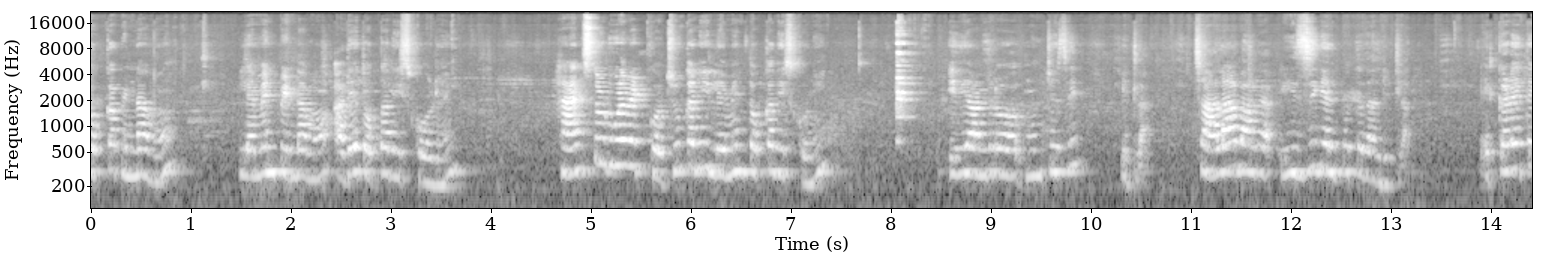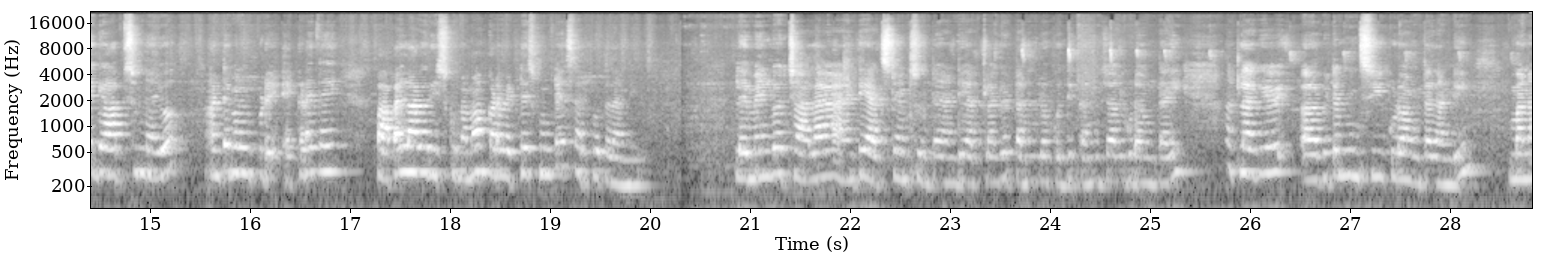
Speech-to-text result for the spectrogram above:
తొక్క పిండామో లెమన్ పిండామో అదే తొక్క తీసుకోండి. హ్యాండ్స్ తోటి కూడా పెట్టుకోవచ్చు కానీ లెమన్ తొక్క తీసుకొని ఇది అందులో ముంచేసి ఇట్లా. చాలా బాగా ఈజీగా వెళ్ళిపోతుందండి ఇట్లా. ఎక్కడైతే గ్యాప్స్ ఉన్నాయో అంటే మనం ఇప్పుడు ఎక్కడైతే పాపల్లాగా తీసుకున్నామో అక్కడ పెట్టేసుకుంటే సరిపోతుందండి. లెమన్లో చాలా యాంటీ ఆక్సిడెంట్స్ ఉంటాయండి. అట్లాగే టన్నులో కొద్ది ఖనిజాలు కూడా ఉంటాయి. అట్లాగే విటమిన్ సి కూడా ఉంటుందండి. మన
